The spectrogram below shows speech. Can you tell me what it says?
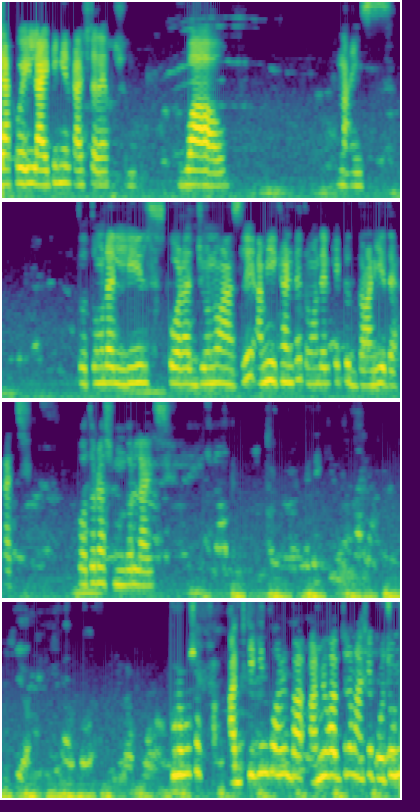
দেখো এই লাইটিং এর কাজটা দেখো শুনো। ওয়াও নাইস তো তোমরা লিলস করার জন্য আসলে আমি এখানটায় তোমাদেরকে একটু দাঁড়িয়ে দেখাচ্ছি। কতটা সুন্দর লাগছে। এখন অবশ্য আজকে কিন্তু আমি আমি ভাবছিলাম আজকে প্রচণ্ড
